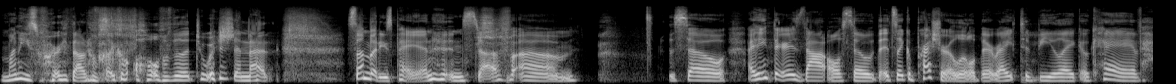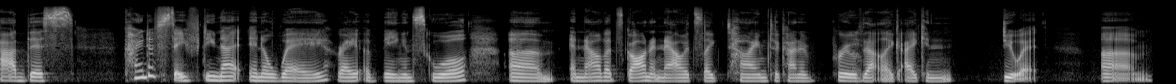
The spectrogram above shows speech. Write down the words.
money's worth out of like all of the tuition that somebody's paying and stuff. Um, so I think there is that also. It's like a pressure a little bit, right? To be like, okay, I've had this kind of safety net in a way, right, of being in school, um, and now that's gone, and now it's like time to kind of prove that like I can do it. Um,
